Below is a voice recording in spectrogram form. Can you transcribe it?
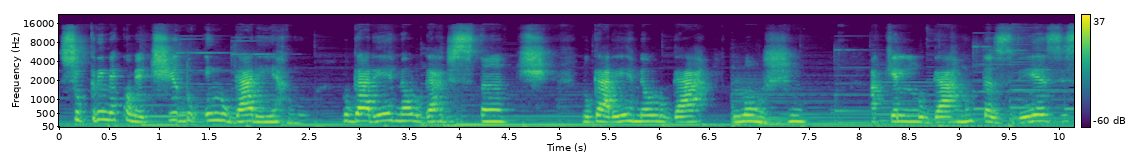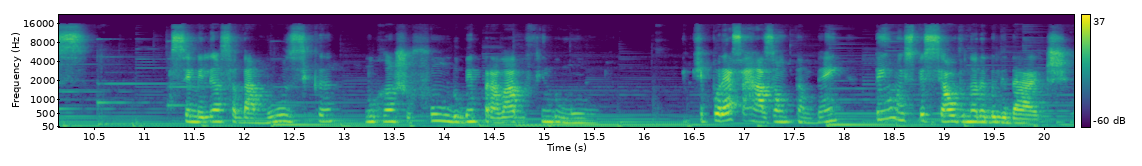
se o crime é cometido em lugar ermo. Lugar ermo é um lugar distante. Lugar ermo é um lugar longínquo, aquele lugar muitas vezes a semelhança da música no rancho fundo, bem para lá do fim do mundo. Que por essa razão também tem uma especial vulnerabilidade.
